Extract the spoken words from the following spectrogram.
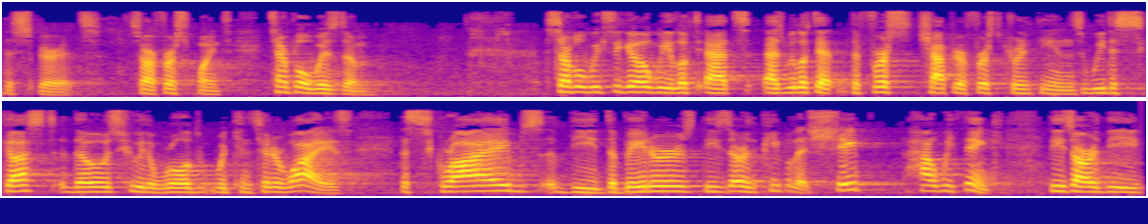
the Spirit. So, our first point temporal wisdom. Several weeks ago, we looked at, as we looked at the first chapter of 1 Corinthians, we discussed those who the world would consider wise. The scribes, the debaters, these are the people that shape how we think. These are the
